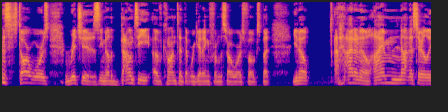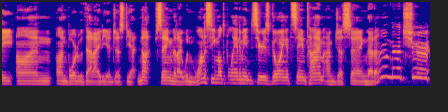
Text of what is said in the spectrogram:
Star Wars riches, you know, the bounty of content that we're getting from the Star Wars folks. But, you know, I don't know. I'm not necessarily on on board with that idea just yet. Not saying that I wouldn't want to see multiple animated series going at the same time. I'm just saying that I'm not sure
